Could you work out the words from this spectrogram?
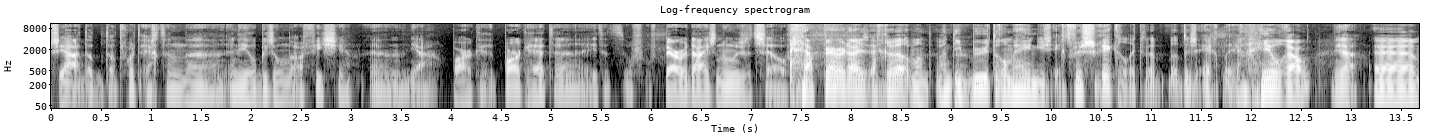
Dus ja, dat, dat wordt echt een, eh, een heel bijzonder affiche. En ja, Park, Parkhead hè, heet het. Of, of Paradise noemen ze het zelf. Ja, Paradise is echt geweldig. Want, want die buurt eromheen die is echt verschrikkelijk. Dat, dat is echt, echt heel rauw. Ja, Ehm,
